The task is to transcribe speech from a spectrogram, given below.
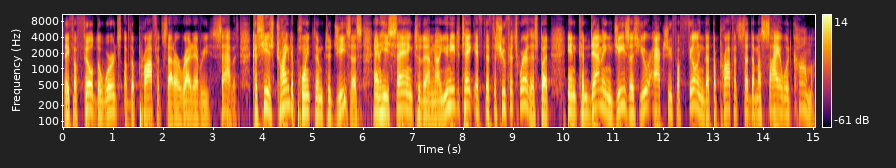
they fulfilled the words of the prophets that are read every Sabbath. Because he is trying to point them to Jesus, and he's saying to them, Now you need to take, if, if the shoe fits, wear this, but in condemning Jesus, you're actually fulfilling that the prophets said the Messiah would come.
